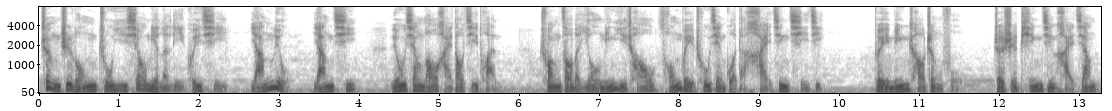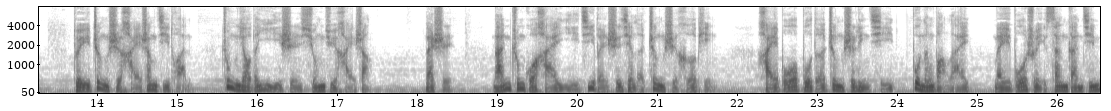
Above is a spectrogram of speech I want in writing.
郑芝龙逐一消灭了李魁奇、杨六、杨七、刘湘老海盗集团，创造了有名一朝从未出现过的海禁奇迹。对明朝政府，这是平静海疆；对郑氏海商集团，重要的意义是雄踞海上。那时。南中国海已基本实现了正式和平，海舶不得正式令旗，不能往来，每舶税三干金，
